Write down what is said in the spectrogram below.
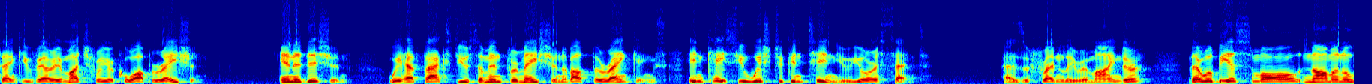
Thank you very much for your cooperation. In addition, we have faxed you some information about the rankings in case you wish to continue your ascent. As a friendly reminder, there will be a small nominal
